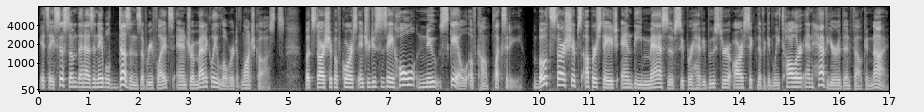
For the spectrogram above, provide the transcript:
It's a system that has enabled dozens of reflights and dramatically lowered launch costs. But Starship, of course, introduces a whole new scale of complexity. Both Starship's upper stage and the massive Super Heavy booster are significantly taller and heavier than Falcon 9,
